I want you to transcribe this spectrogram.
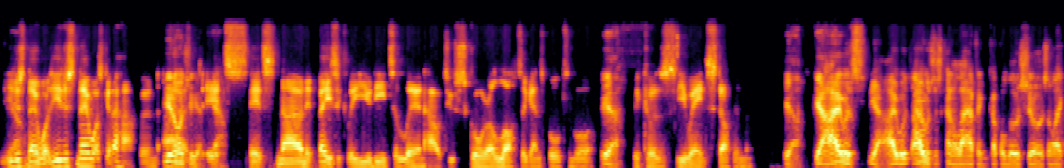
You Yeah. just know what you just know what's going to happen. You know what you get, yeah. It's it's now and it basically you need to learn how to score a lot against Baltimore Yeah, because you ain't stopping them. yeah, yeah. I was, yeah, I was, I was just kind of laughing a couple of those shows. I'm like,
